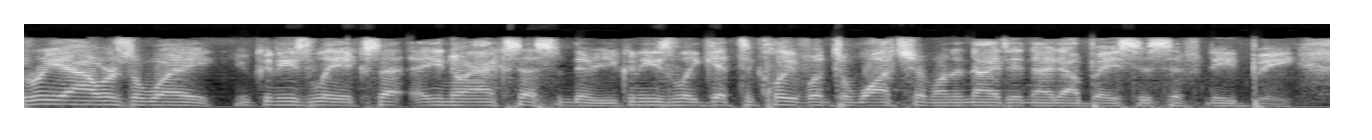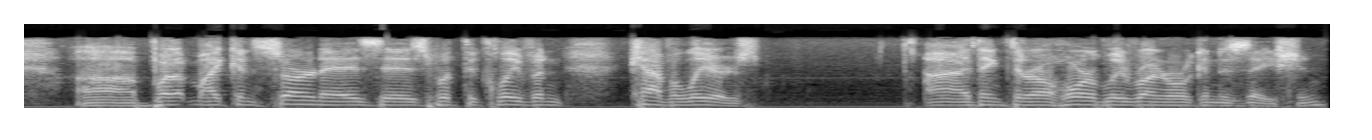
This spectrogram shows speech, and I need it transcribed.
three hours away. You can easily access, you know access him there. You can easily get to Cleveland to watch him on a night in night out basis if need be. Uh, but my concern is is with the Cleveland Cavaliers. I think they're a horribly run organization.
